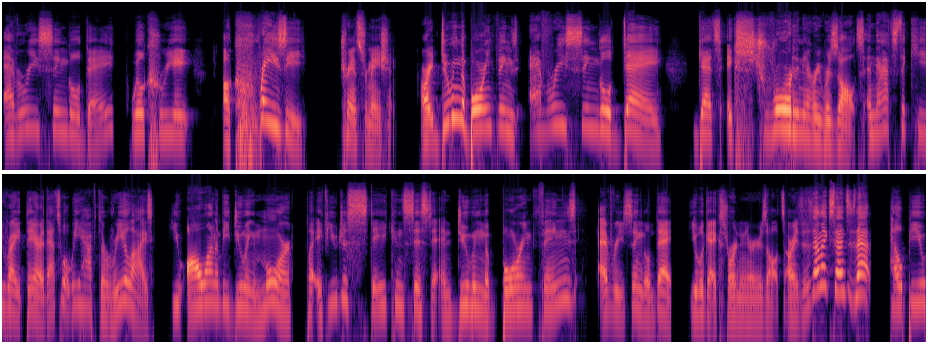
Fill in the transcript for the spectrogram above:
every single day will create a crazy transformation. All right, doing the boring things every single day gets extraordinary results. And that's the key right there. That's what we have to realize. You all want to be doing more, but if you just stay consistent and doing the boring things every single day, you will get extraordinary results. All right, does that make sense? Does that help you?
